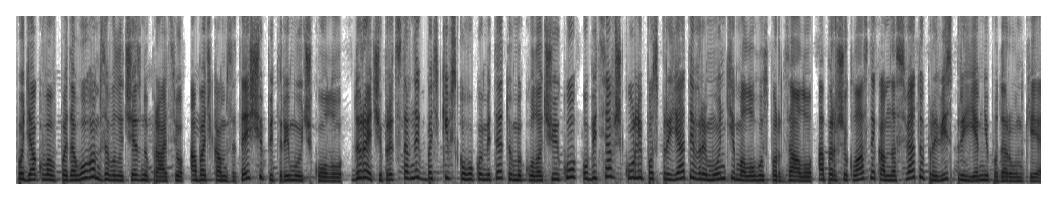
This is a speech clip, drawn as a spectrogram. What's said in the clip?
Подякував педагогам за величезну працю, а батькам за те, що підтримують школу. До речі, представник батьківського комітету Микола Чуйко обіцяв школі посприяти в ремонті малого спортзалу, а першокласникам на свято привіз приємні подарунки.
